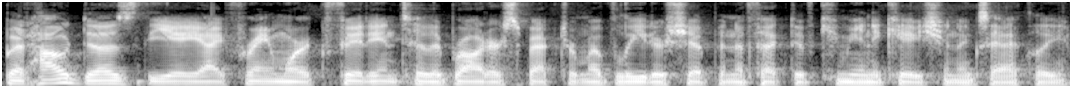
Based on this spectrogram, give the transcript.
but how does the AQ framework fit into the broader spectrum of leadership and effective communication exactly?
